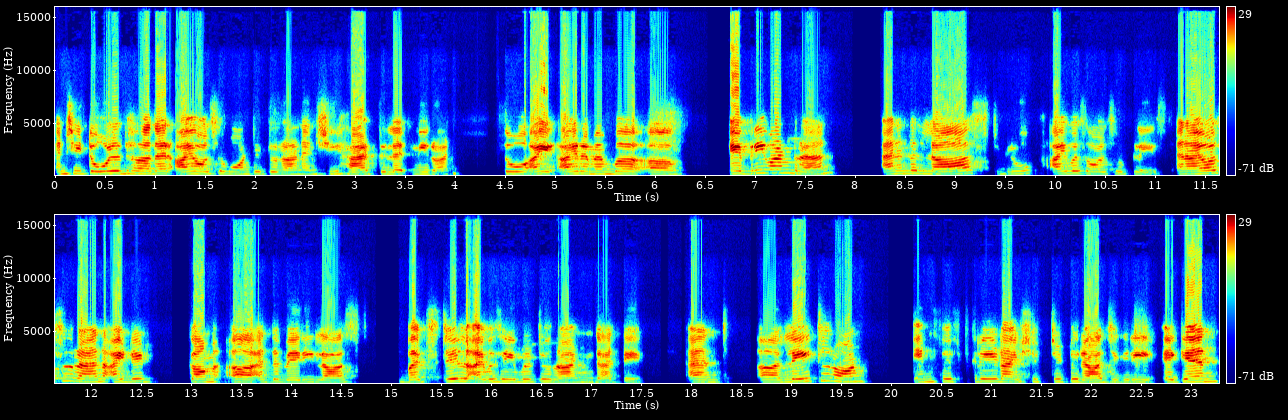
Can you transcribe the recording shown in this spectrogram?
And she told her that I also wanted to run and she had to let me run. So I, I remember um, everyone ran. And in the last group, I was also placed. And I also ran. I did come uh, at the very last but still I was able to run that day. And uh, later on in fifth grade, I shifted to Rajagiri again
